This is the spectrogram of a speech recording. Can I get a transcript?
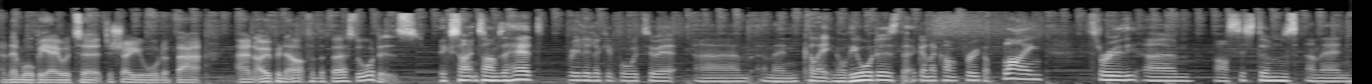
and then we'll be able to to show you all of that and open it up for the first orders. Exciting times ahead. Really looking forward to it. Um, and then collating all the orders that are going to come through, come flying through the, um, our systems, and then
